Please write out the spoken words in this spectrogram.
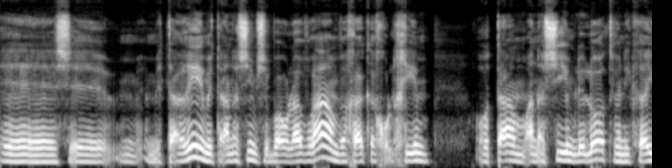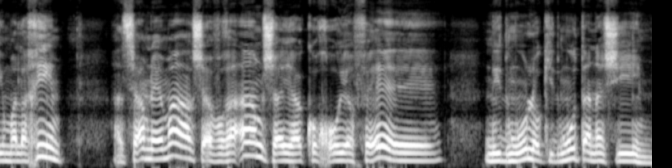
אה, שמתארים את האנשים שבאו לאברהם ואחר כך הולכים אותם אנשים ללוט ונקראים מלאכים, אז שם נאמר שאברהם שהיה כוחו יפה, נדמו לו כדמות אנשים,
